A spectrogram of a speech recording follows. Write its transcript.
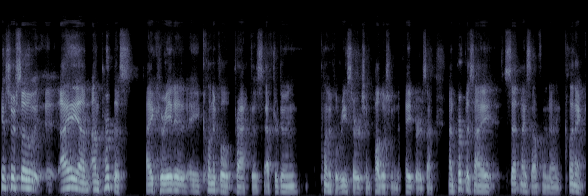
Yeah, sure. So uh, I, um, on purpose, I created a clinical practice after doing clinical research and publishing the papers. On, on purpose, I set myself in a clinic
